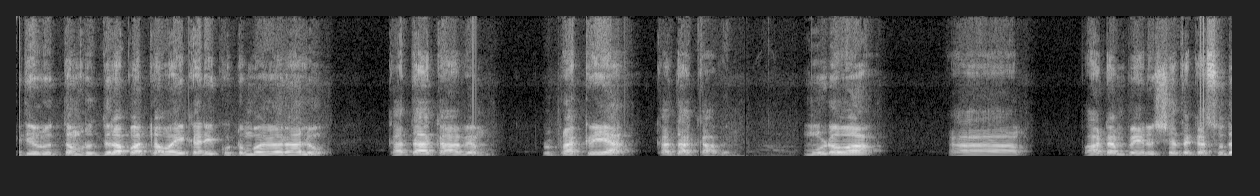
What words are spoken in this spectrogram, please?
ఇతివృత్తం వృద్ధుల పట్ల వైఖరి కుటుంబ వివరాలు కథా కావ్యం ప్రక్రియ కథా కావ్యం మూడవ పాఠం పేరు శతకసుధ.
